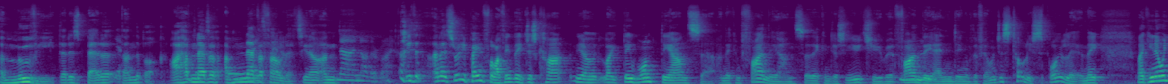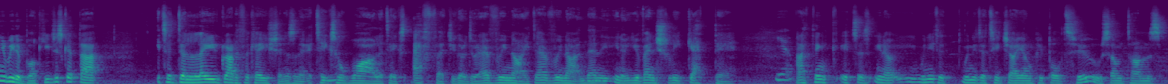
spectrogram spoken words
a movie that is better Yeah. than the book. I have never, I've never found better. it. You know, and No, neither have I. Do you thi- and it's really painful. I think they just can't, you know, like they want the answer and they can find the answer. They can just YouTube it, find the ending of the film, and just totally spoil it. And they, like, you know, when you read a book, you just get that. It's a delayed gratification, isn't it? It takes a while. It takes effort. You got to do it every night, every night, and then you know you eventually get there. Yeah. And I think it's a, you know we need to we need to teach our young people too sometimes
